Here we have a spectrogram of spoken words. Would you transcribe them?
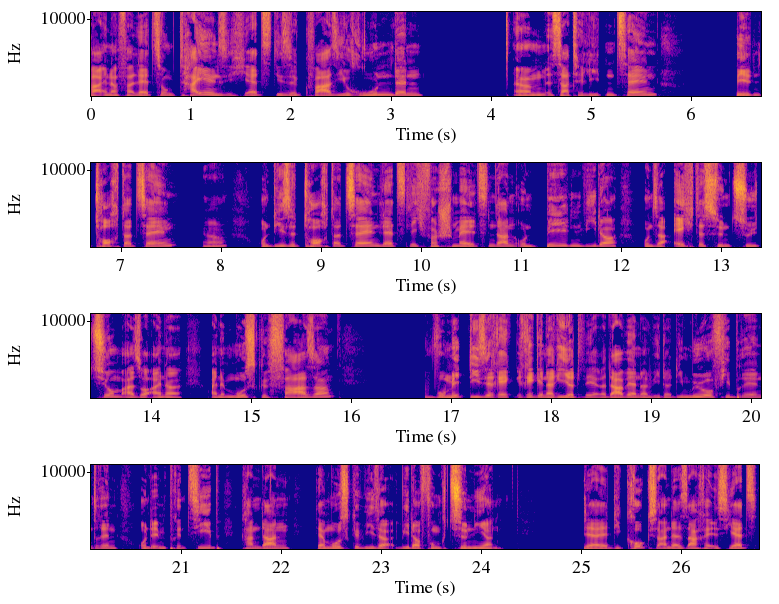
Bei einer Verletzung teilen sich jetzt diese quasi ruhenden ähm, Satellitenzellen, bilden Tochterzellen, ja, und diese Tochterzellen letztlich verschmelzen dann und bilden wieder unser echtes Synzytium, also eine, eine Muskelfaser, womit diese re regeneriert wäre. Da wären dann wieder die Myofibrillen drin und im Prinzip kann dann der Muskel wieder, wieder funktionieren. Der, die Krux an der Sache ist jetzt,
